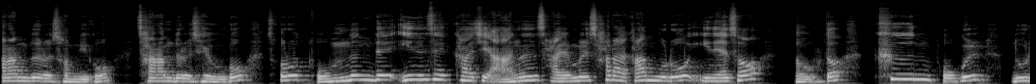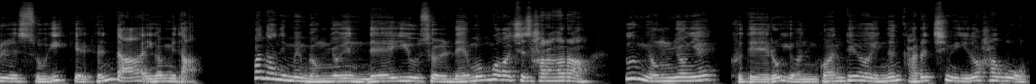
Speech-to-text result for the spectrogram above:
사람들을 섬기고 사람들을 세우고 서로 돕는데 인색하지 않은 삶을 살아감으로 인해서 더욱더 큰 복을 누릴 수 있게 된다 이겁니다. 하나님의 명령인 내 이웃을 내 몸과 같이 사랑하라. 그 명령에 그대로 연관되어 있는 가르침이기도 하고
